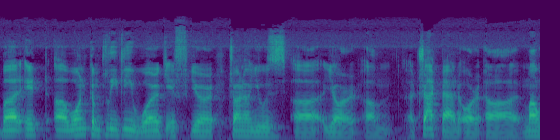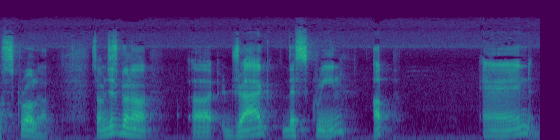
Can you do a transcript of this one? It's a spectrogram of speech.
but it uh, won't completely work if you're trying to use uh, your um, trackpad or uh, mouse scroller. So I'm just gonna uh, drag the screen up and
